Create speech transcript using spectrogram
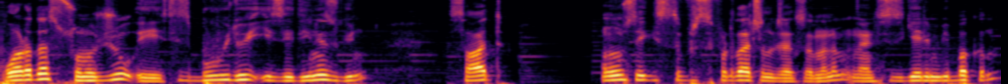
Bu arada sonucu e, siz bu videoyu izlediğiniz gün saat 18.00'da açılacak sanırım. Yani siz gelin bir bakın.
